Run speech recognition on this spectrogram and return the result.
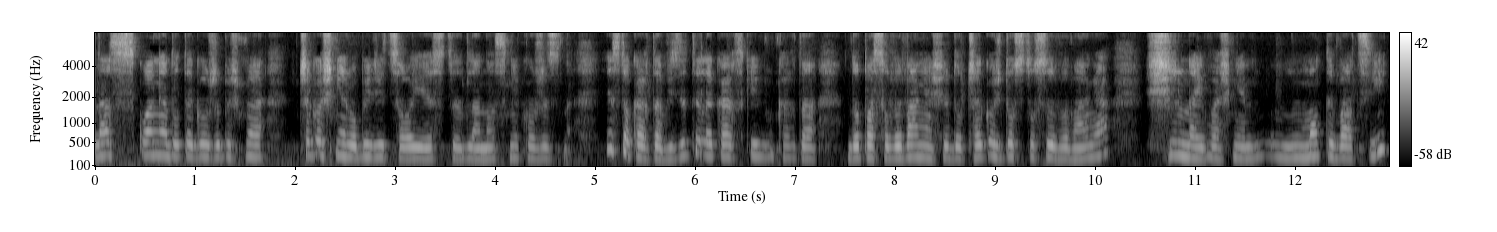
nas skłania do tego, żebyśmy czegoś nie robili, co jest dla nas niekorzystne. Jest to karta wizyty lekarskiej, karta dopasowywania się do czegoś, dostosowywania, silnej właśnie motywacji,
